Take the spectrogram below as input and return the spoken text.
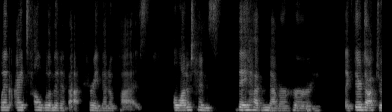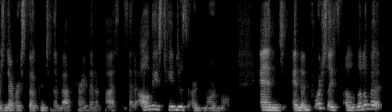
when I tell women about perimenopause, a lot of times they have never heard like their doctors never spoken to them about perimenopause and said all these changes are normal. And and unfortunately it's a little bit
